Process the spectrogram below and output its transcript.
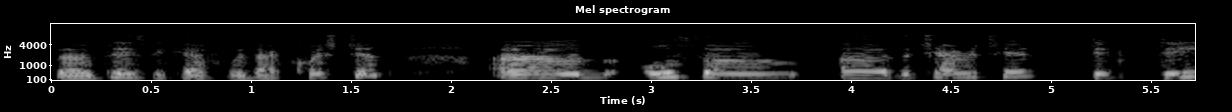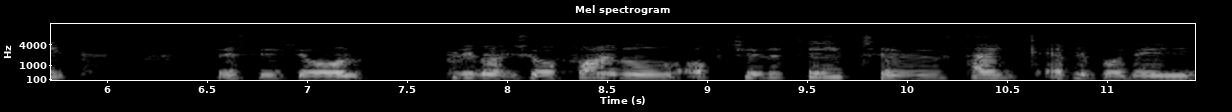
So please be careful with that question. Um, also, uh, the charities, dig deep. This is your pretty much your final opportunity to thank everybody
